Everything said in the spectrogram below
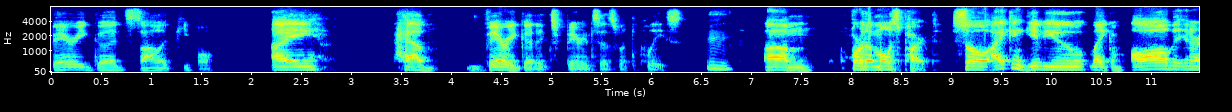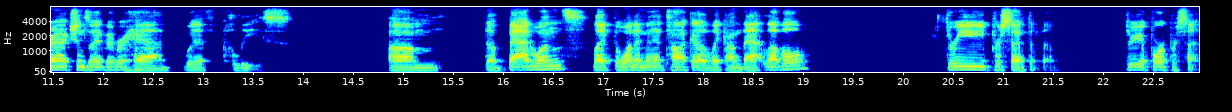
very good, solid people. I have very good experiences with the police. Mm. Um, for the most part. So I can give you like of all the interactions I've ever had with police, um, the bad ones, like the one in Minnetonka, like on that level, three percent of them, three or four percent.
